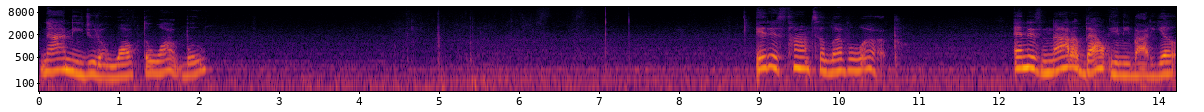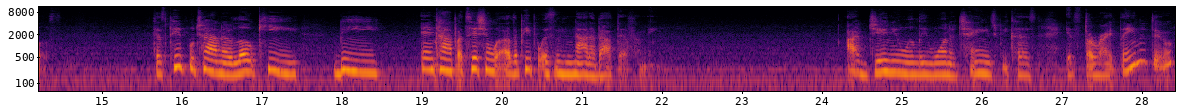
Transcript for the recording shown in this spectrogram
Now I need you to walk the walk, boo. It is time to level up. And it's not about anybody else. Because people trying to low key be in competition with other people is not about that for me. I genuinely want to change because it's the right thing to do.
